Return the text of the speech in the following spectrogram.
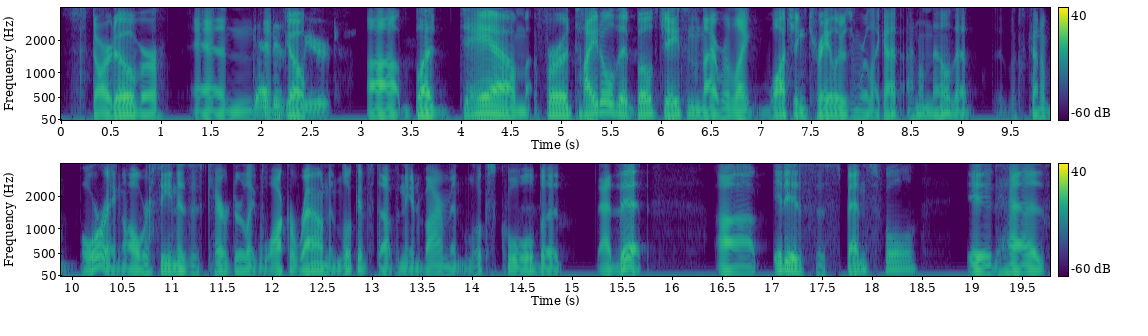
start over and That and is go. weird. uh but damn for a title that both jason and i were like watching trailers and we're like i, I don't know that. It looks kind of boring. All we're seeing is this character like walk around and look at stuff and the environment looks cool but that's it. Uh it is suspenseful. It has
